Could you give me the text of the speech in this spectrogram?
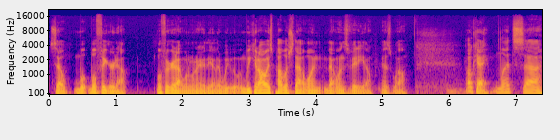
so we'll, we'll figure it out we'll figure it out one way or the other we, we could always publish that one that one's video as well okay let's uh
